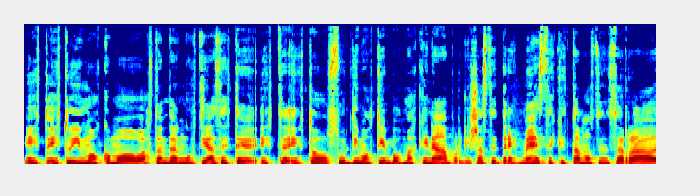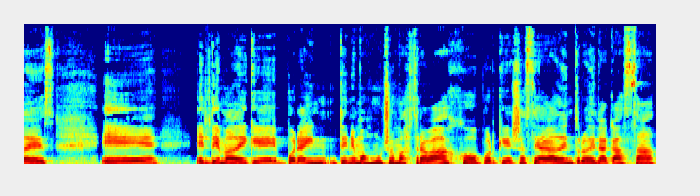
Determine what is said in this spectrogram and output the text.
estuvimos como bastante angustiadas este, este, estos últimos tiempos, más que nada, porque ya hace tres meses que estamos encerradas. Eh, el tema de que por ahí tenemos mucho más trabajo, porque ya sea dentro de la casa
